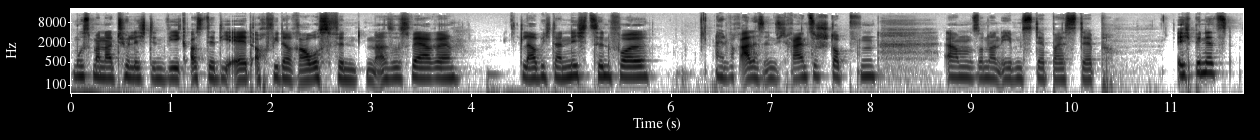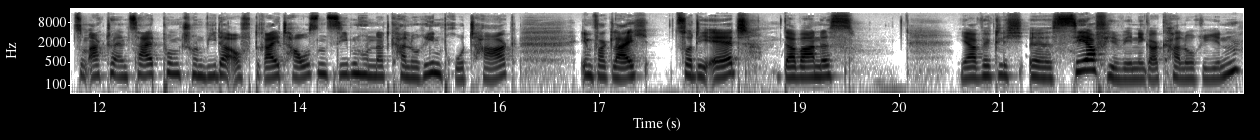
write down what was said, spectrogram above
muss man natürlich den Weg aus der Diät auch wieder rausfinden. Also es wäre, glaube ich, dann nicht sinnvoll, einfach alles in sich reinzustopfen, ähm, sondern eben Step by Step. Ich bin jetzt zum aktuellen Zeitpunkt schon wieder auf 3700 Kalorien pro Tag. Im Vergleich zur Diät, da waren es ja wirklich äh, sehr viel weniger Kalorien.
